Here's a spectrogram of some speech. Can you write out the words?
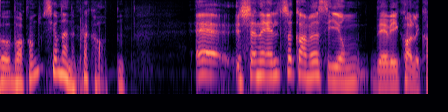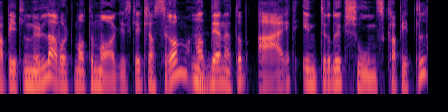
hva kan du si om denne plakaten? Eh, generelt så kan vi jo si om det vi kaller kapittel null, vårt matemagiske klasserom, mm. at det nettopp er et introduksjonskapittel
